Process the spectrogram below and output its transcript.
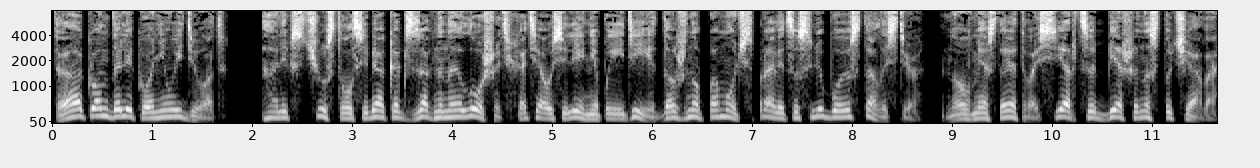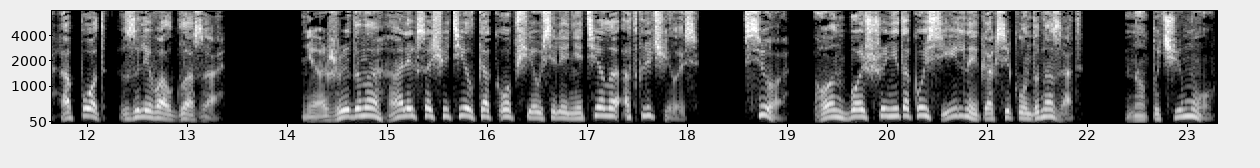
Так он далеко не уйдет. Алекс чувствовал себя как загнанная лошадь, хотя усиление, по идее, должно помочь справиться с любой усталостью. Но вместо этого сердце бешено стучало, а пот заливал глаза. Неожиданно Алекс ощутил, как общее усиление тела отключилось. Все, он больше не такой сильный, как секунду назад. Но почему?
